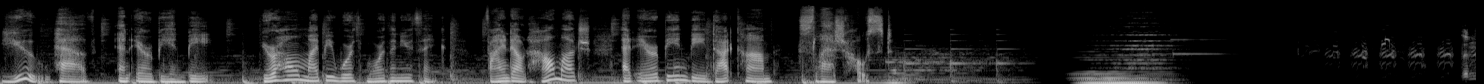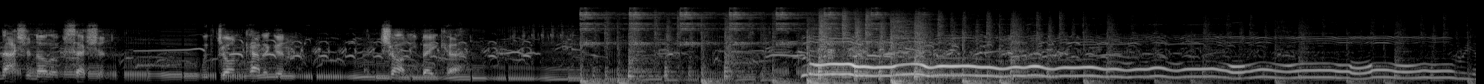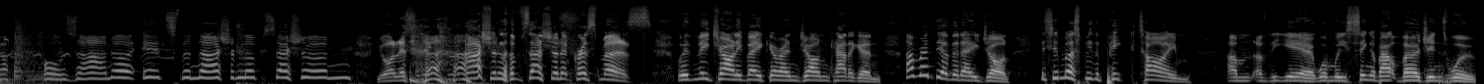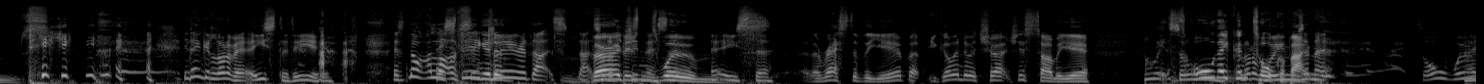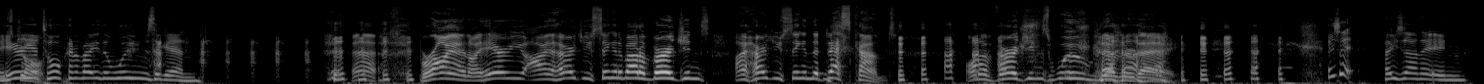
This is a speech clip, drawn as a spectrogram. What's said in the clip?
you have an Airbnb. Your home might be worth more than you think. Find out how much at airbnb.com/slash host. The National Obsession with John Cadigan and Charlie Baker. Gloria, It's the national obsession. You're listening to the national obsession at Christmas with me, Charlie Baker, and John Cadigan. I read the other day, John, this it must be the peak time um, of the year when we sing about virgins' wombs. You don't get a lot of it at Easter, do you? There's not a lot of steer singing clear of of that, that sort of virgins' business at- wombs at Easter. the rest of the year, but you go into a church this time of year, Oh, it's all they can of talk wombs, about. It's all wombs, I hear John. you talking about the wombs again. Brian, I hear you. I heard you singing about a virgin's. I heard you singing the descant on a virgin's womb the other day. Is it Hosanna in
